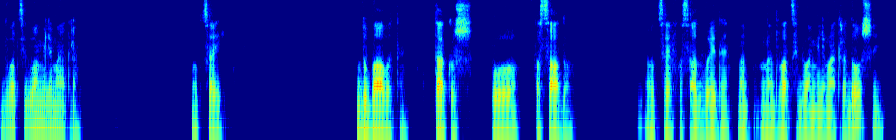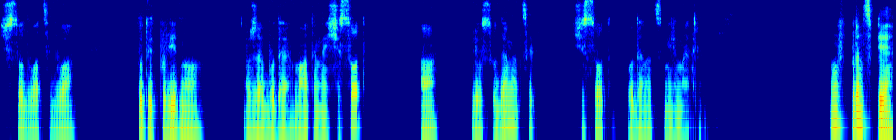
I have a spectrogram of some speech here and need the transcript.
22 мм. Оцей додати. Також по фасаду оцей фасад вийде на, на 22 мм довший, 622. Тут, відповідно, вже буде мати не 600, а плюс 11, 611 мм. Ну, в принципі,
